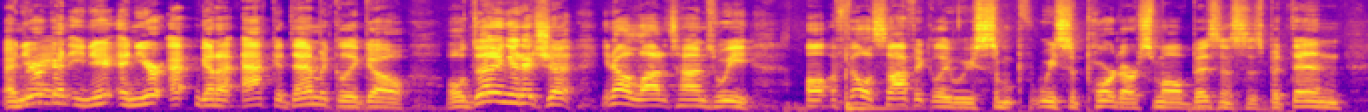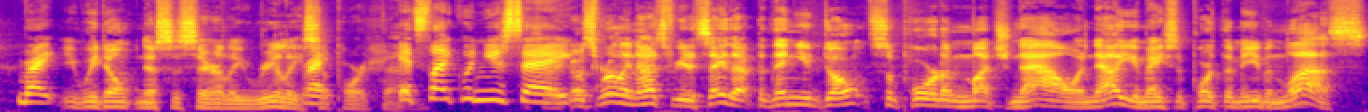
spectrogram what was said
And you're Right. going to and you're going to academically go, well, dang it, it should. You know, a lot of times we uh, philosophically we su- we support our small businesses, but then Right. we don't necessarily really right. support them. It's like when you say, It's really nice for you to say that, but then you don't support them much now, and now you may support them even less.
